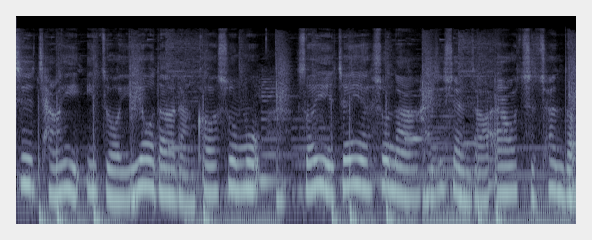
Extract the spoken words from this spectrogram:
是长以一左一右的两棵树木，所以针叶树呢还是选择 L 尺寸的，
